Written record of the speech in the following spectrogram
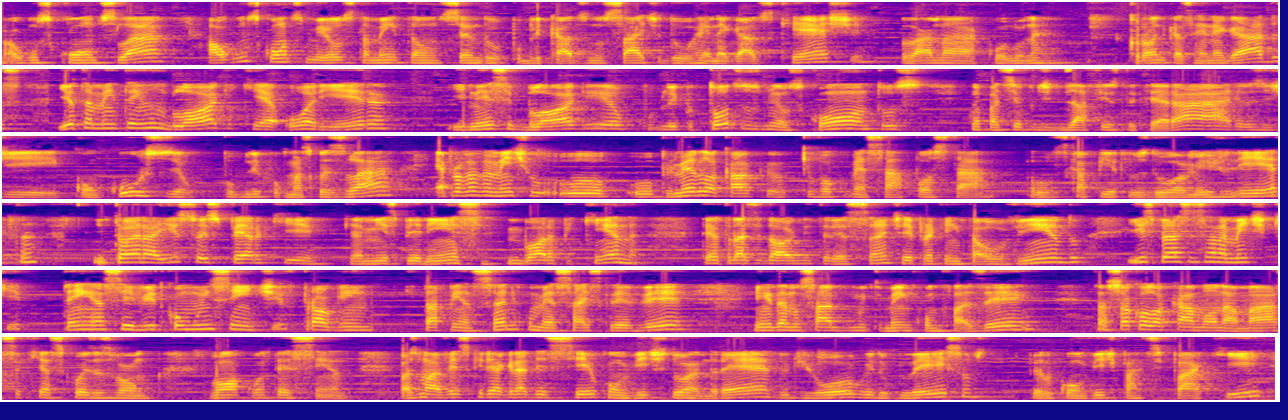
alguns contos lá. Alguns contos meus também estão sendo publicados no site do Renegados Cast, lá na coluna Crônicas Renegadas. E eu também tenho um blog que é O Arieira, e nesse blog eu publico todos os meus contos, eu participo de desafios literários, de concursos, eu publico algumas coisas lá. É provavelmente o, o, o primeiro local que eu, que eu, vou começar a postar os capítulos do Homem e Julieta. Então era isso, eu espero que, que a minha experiência, embora pequena, tenha trazido algo interessante aí para quem está ouvindo. E espero sinceramente que tenha servido como um incentivo para alguém que está pensando em começar a escrever e ainda não sabe muito bem como fazer. Então é só colocar a mão na massa que as coisas vão, vão acontecendo. Mais uma vez queria agradecer o convite do André, do Diogo e do Gleison pelo convite participar aqui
